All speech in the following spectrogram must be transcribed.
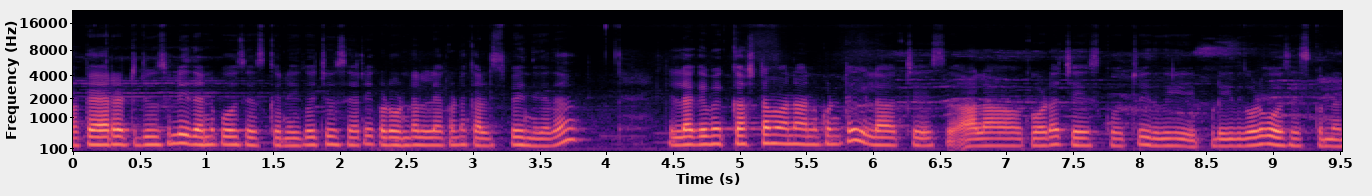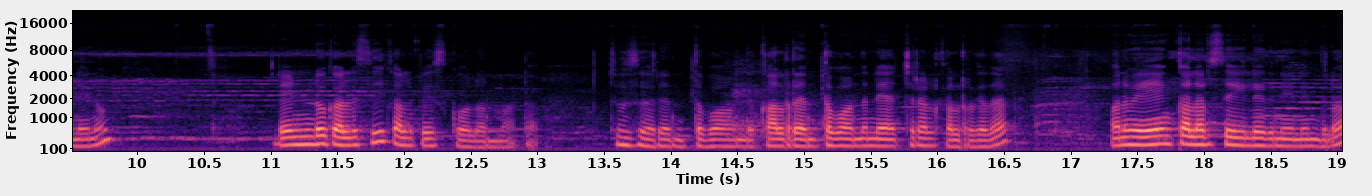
ఆ క్యారెట్ జ్యూసులు ఇదన్నీ పోసేసుకొని ఇగో చూసారు ఇక్కడ ఉండలు లేకుండా కలిసిపోయింది కదా. ఇలాగే మీకు కష్టం అని అనుకుంటే ఇలా చేసి అలా కూడా చేసుకోవచ్చు. ఇది ఇప్పుడు ఇది కూడా పోసేసుకున్నాను నేను. రెండు కలిసి కలిపేసుకోవాలన్నమాట. చూసారు ఎంత బాగుంది? కలర్ ఎంత బాగుందో? నేచురల్ కలర్ కదా. మనం ఏం కలర్స్ వేయలేదు నేను ఇందులో.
